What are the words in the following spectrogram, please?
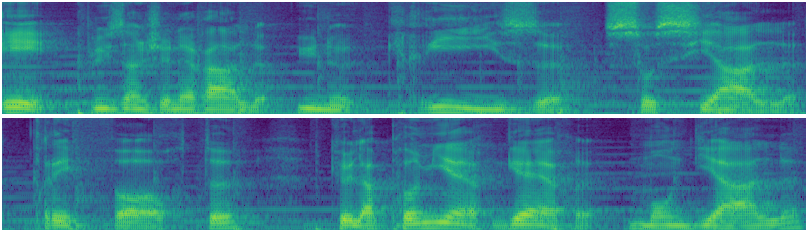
et plus en général une crise sociale très forte que la Première Guerre mondiale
